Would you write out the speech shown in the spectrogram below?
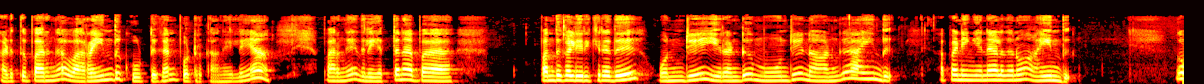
அடுத்து பாருங்க வரைந்து கூட்டுகன்னு போட்டிருக்காங்க இல்லையா? பாருங்க இதில் எத்தனை ப பந்துகள் இருக்கிறது? ஒன்று இரண்டு மூன்று நான்கு ஐந்து. அப்போ நீங்கள் என்ன எழுதணும்? ஐந்து. இப்போ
